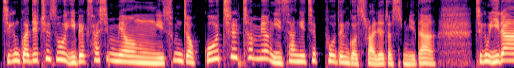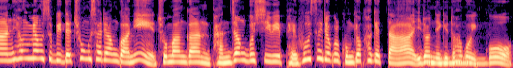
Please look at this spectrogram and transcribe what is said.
지금까지 최소 240명이 숨졌고 7천 명 이상이 체포된 것으로 알려졌습니다. 지금 이란 혁명수비대 총사령관이 조만간 반정부 시위 배후 세력을 공격하겠다 이런 얘기도 하고 있고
